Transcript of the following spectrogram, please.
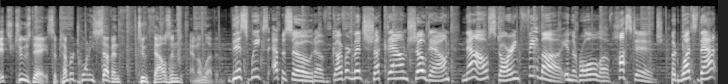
It's Tuesday, September 27th, 2011. This week's episode of Government Shutdown Showdown, now starring FEMA in the role of hostage. But what's that?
